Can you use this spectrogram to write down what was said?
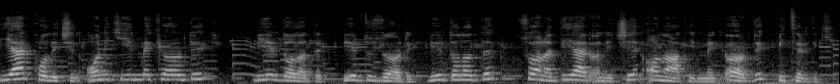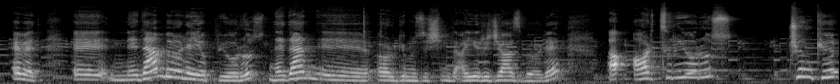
Diğer kol için 12 ilmek ördük, bir doladık, bir düz ördük, bir doladık. Sonra diğer ön için 16 ilmek ördük, bitirdik. Evet. e, neden böyle yapıyoruz? Neden e, örgümüzü şimdi ayıracağız böyle? A- artırıyoruz. Çünkü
